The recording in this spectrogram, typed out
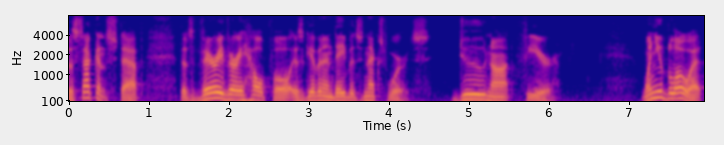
The second step that's very, very helpful is given in David's next words Do not fear. When you blow it,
